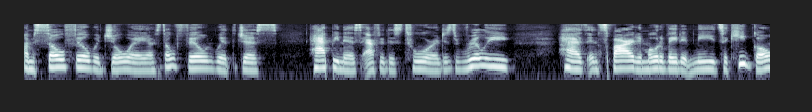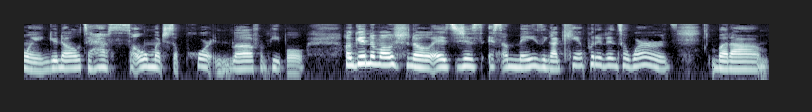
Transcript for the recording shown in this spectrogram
I'm so filled with joy. I'm so filled with just happiness after this tour. Just really has inspired and motivated me to keep going, you know, to have so much support and love from people. I'm getting emotional. It's just it's amazing. I can't put it into words. But um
